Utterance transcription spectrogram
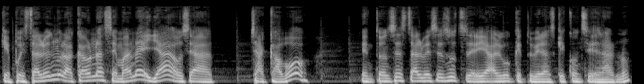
que pues tal vez me lo acabe una semana y ya, o sea, se acabó. Entonces tal vez eso sería algo que tuvieras que considerar, ¿no?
